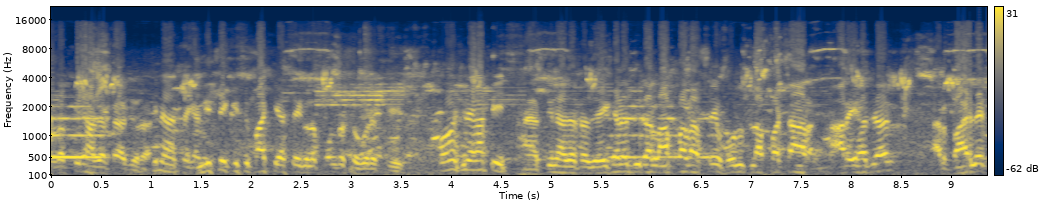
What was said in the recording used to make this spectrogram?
ওটা তিন হাজার টাকা জোড়া। তিন হাজার টাকা। নিচে কিছু পাখি আছে এগুলো পনেরোশো করে পিস পনেরোশো টাকা পিস হ্যাঁ তিন হাজার টাকা। এখানে দুটা লাভবার আছে হলুদ আর আড়াই হাজার আর ভায়োলেট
